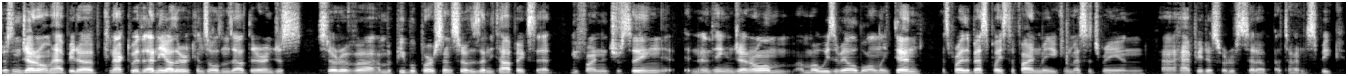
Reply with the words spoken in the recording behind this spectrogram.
just in general, I'm happy to connect with any other consultants out there and just sort of, uh, I'm a people person. So if there's any topics that you find interesting and anything in general, I'm, I'm always available on LinkedIn. That's probably the best place to find me. You can message me and uh, happy to sort of set up a time to speak.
